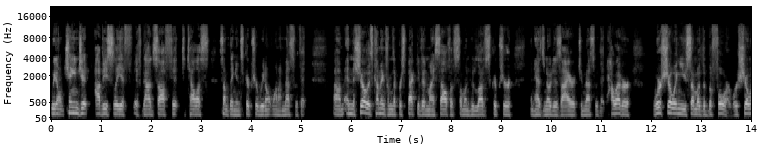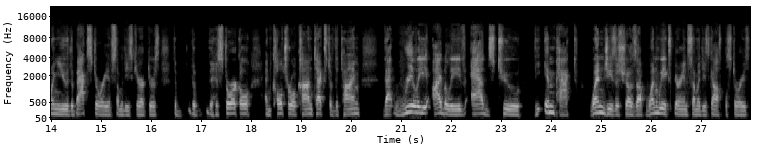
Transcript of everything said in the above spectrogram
we don't change it obviously if if god saw fit to tell us something in scripture we don't want to mess with it um, and the show is coming from the perspective in myself of someone who loves scripture and has no desire to mess with it. However we're showing you some of the before. We're showing you the backstory of some of these characters the the, the historical and cultural context of the time that really, I believe, adds to the impact when Jesus shows up, when we experience some of these gospel stories,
